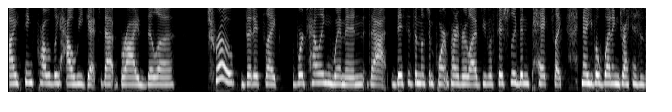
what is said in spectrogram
I think probably how we get to that bridezilla trope that it's like we're telling women that this is the most important part of your lives. You've officially been picked. Like now you have a wedding dress. This is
